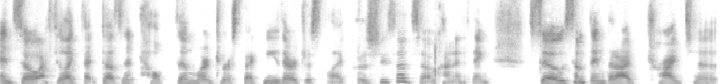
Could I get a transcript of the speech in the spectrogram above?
And so I feel like that doesn't help them learn to respect me. They're just like, because she said so, kind of thing. So, something that I've tried to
